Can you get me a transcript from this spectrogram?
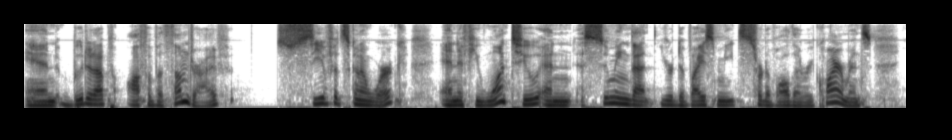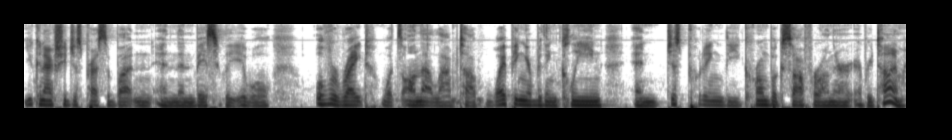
and boot it up off of a thumb drive. See if it's going to work. And if you want to, and assuming that your device meets sort of all the requirements, you can actually just press a button and then basically it will overwrite what's on that laptop, wiping everything clean, and just putting the Chromebook software on there every time.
